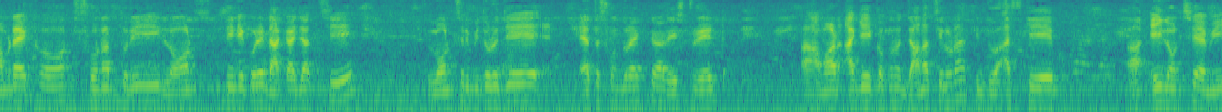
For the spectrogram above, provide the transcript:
আমরা এখন সোনারতরী লঞ্চ তিনে করে ঢাকায় যাচ্ছি। লঞ্চের ভিতরে যে এত সুন্দর একটা রেস্টুরেন্ট আমার আগে কখনো জানা ছিল না, কিন্তু আজকে এই লঞ্চে আমি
